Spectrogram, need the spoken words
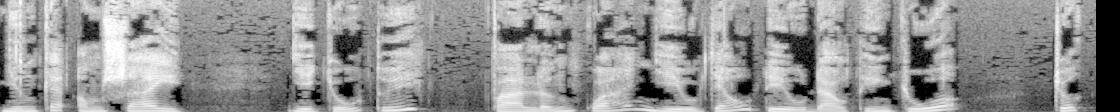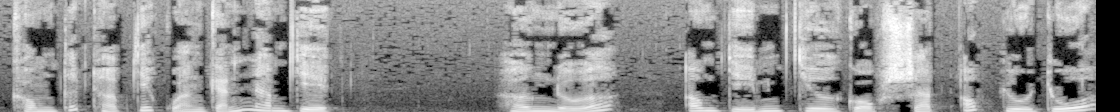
Nhưng các ông sai, vì chủ thuyết và lẫn quá nhiều giáo điều đạo Thiên Chúa, rất không thích hợp với hoàn cảnh Nam Việt. Hơn nữa, ông Diệm chưa gột sạch ốc vua chúa,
